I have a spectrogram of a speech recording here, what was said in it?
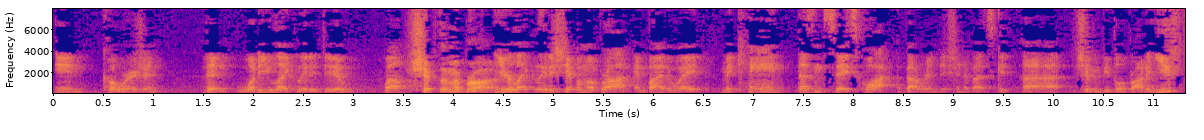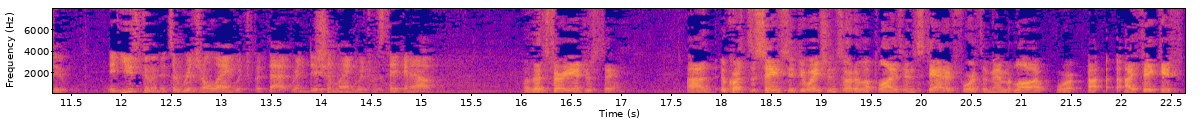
in coercion, then what are you likely to do? Well, ship them abroad. you're likely to ship them abroad. And by the way, McCain doesn't say squat about rendition, about uh, shipping people abroad. It used to. It used to in its original language, but that rendition language was taken out. Well, that's very interesting. Uh, of course, the same situation sort of applies in standard Fourth Amendment law, where uh, I think if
